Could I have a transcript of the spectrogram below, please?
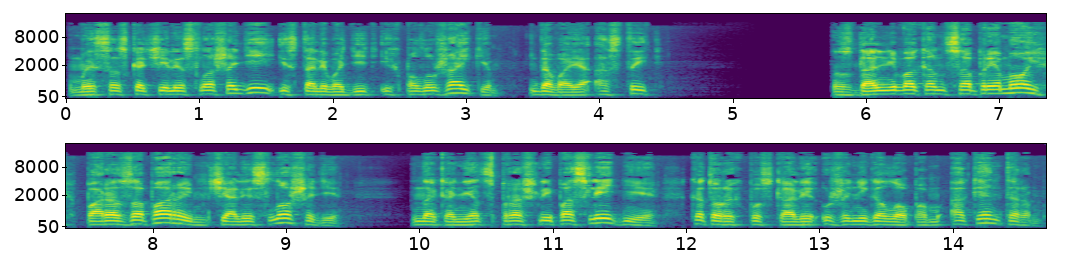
Мы соскочили с лошадей и стали водить их по лужайке, давая остыть. С дальнего конца прямой, пара за парой, мчались лошади — Наконец прошли последние, которых пускали уже не галопом, а кентером.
